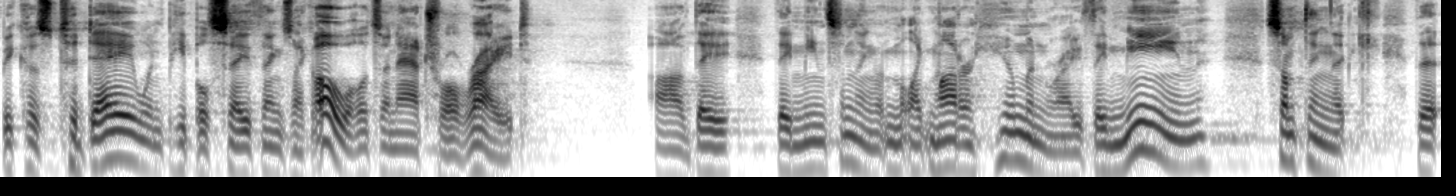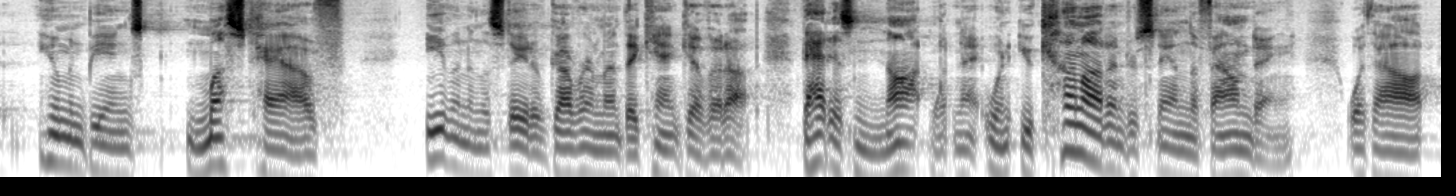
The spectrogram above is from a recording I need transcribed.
because today, when people say things like, oh, well, it's a natural right, uh, they, they mean something like modern human rights. They mean something that, that human beings must have even in the state of government, they can't give it up. That is not what, when you cannot understand the founding without,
